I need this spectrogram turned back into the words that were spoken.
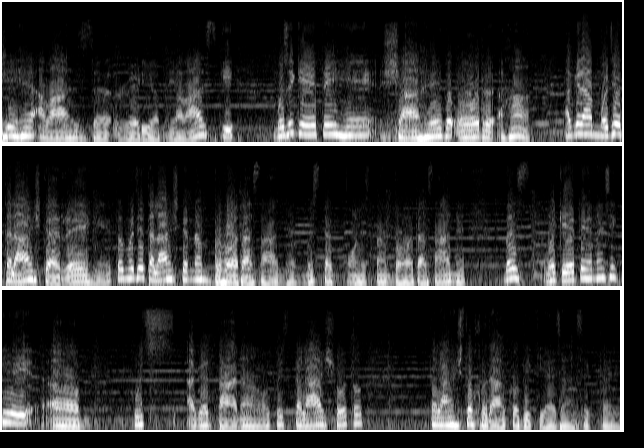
یہ ہے آواز ریڈیو اپنی آواز کی مجھے کہتے ہیں شاہد اور ہاں اگر آپ مجھے تلاش کر رہے ہیں تو مجھے تلاش کرنا بہت آسان ہے مجھ تک پہنچنا بہت آسان ہے بس وہ کہتے ہیں نا جی کہ کچھ اگر پانا ہو کچھ تلاش ہو تو تلاش تو خدا کو بھی کیا جا سکتا ہے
